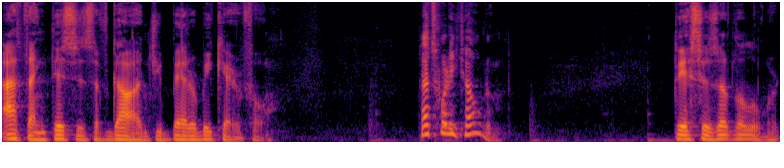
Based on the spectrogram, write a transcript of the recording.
I think this is of God. You better be careful. That's what he told them. This is of the Lord.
